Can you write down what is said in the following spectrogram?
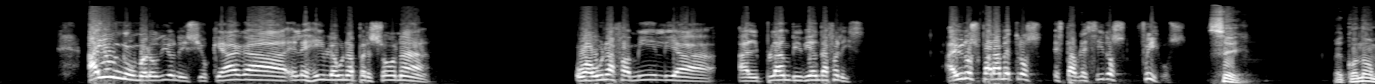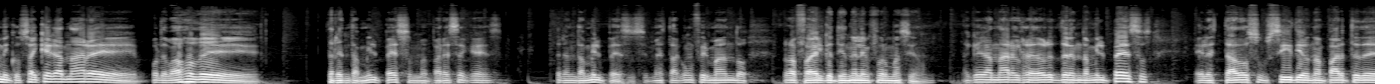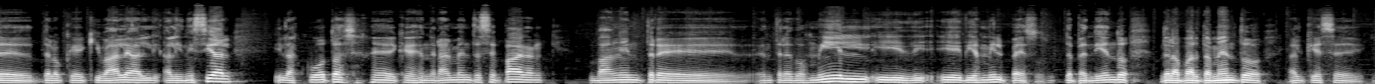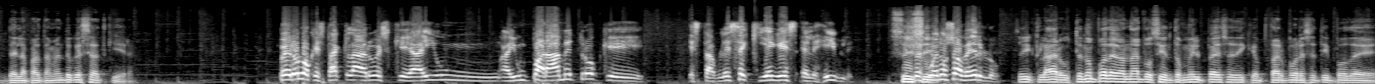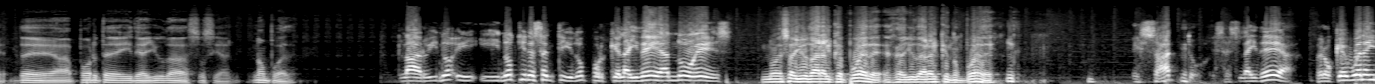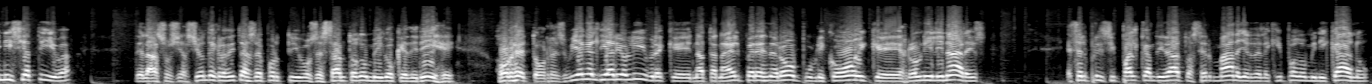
Hay un número, Dionisio, que haga elegible a una persona o a una familia al plan vivienda feliz. Hay unos parámetros establecidos fijos. Sí económicos, hay que ganar eh, por debajo de 30 mil pesos, me parece que es 30 mil pesos. Si me está confirmando Rafael que tiene la información. Hay que ganar alrededor de 30 mil pesos. El Estado subsidia una parte de, lo que equivale al, inicial y las cuotas eh, que generalmente se pagan van entre, entre 2 mil y, y 10 mil pesos, dependiendo del apartamento al que se, del apartamento que se adquiera. Pero lo que está claro es que hay un, hay un parámetro que establece quién es elegible. Sí, es bueno saberlo. Sí, claro. Usted no puede ganar 200 mil pesos y que optar por ese tipo de, aporte y de ayuda social. No puede. Claro, y no, y, no tiene sentido porque la idea no es No es ayudar al que puede, es ayudar al que no puede. Exacto, esa es la idea. Pero qué buena iniciativa de la Asociación de Credistas Deportivos de Santo Domingo que dirige Jorge Torres. Vi en el Diario Libre que Natanael Pérez Nerón publicó hoy que Ronnie Linares es el principal candidato a ser manager del equipo dominicano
